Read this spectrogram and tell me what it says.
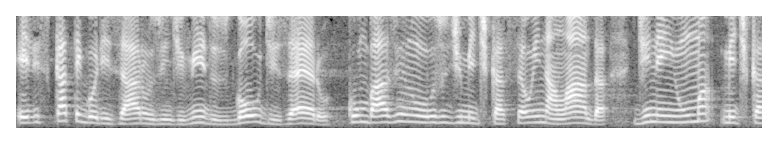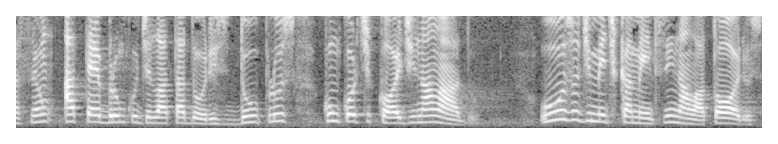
eles categorizaram os indivíduos Gold Zero com base no uso de medicação inalada de nenhuma medicação até broncodilatadores duplos com corticoide inalado. O uso de medicamentos inalatórios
